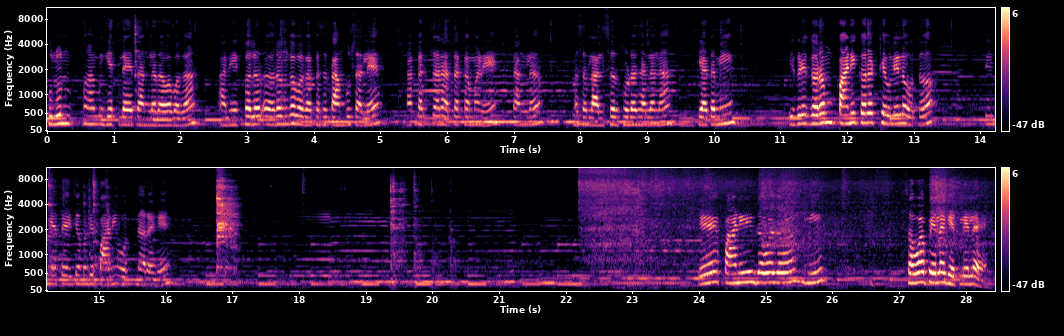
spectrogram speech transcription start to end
फुलून मी घेतलं आहे चांगला रवा बघा. आणि कलर रंग बघा कसं तांबूस आलं आहे हा कच्चा राहता का चांगलं. असं लालसर थोडा झाला ना की आता मी इकडे गरम पाणी करत ठेवलेलं होतं. ते मी आता याच्यामध्ये पाणी ओतणार आहे. हे पाणी जवळजवळ मी सव्वा पेला घेतलेला आहे.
